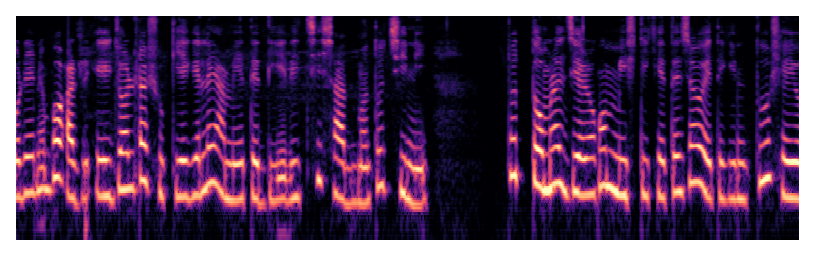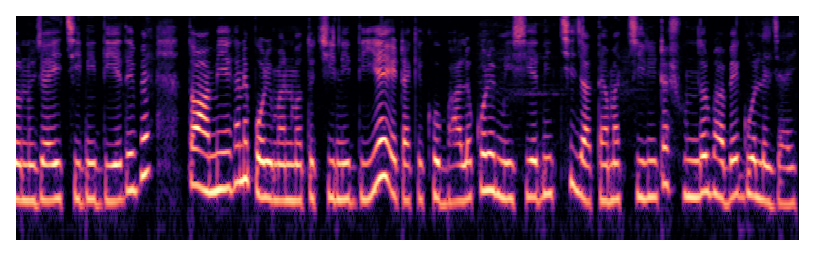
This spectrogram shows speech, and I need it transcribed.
করে নেব। আর এই জলটা শুকিয়ে গেলে আমি এতে দিয়ে দিচ্ছি স্বাদ মতো চিনি। তো তোমরা যেরকম মিষ্টি খেতে চাও, এতে কিন্তু সেই অনুযায়ী চিনি দিয়ে দেবে। তো আমি এখানে পরিমাণ মতো চিনি দিয়ে এটাকে খুব ভালো করে মিশিয়ে নিচ্ছি, যাতে আমার চিনিটা সুন্দরভাবে গলে যায়।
